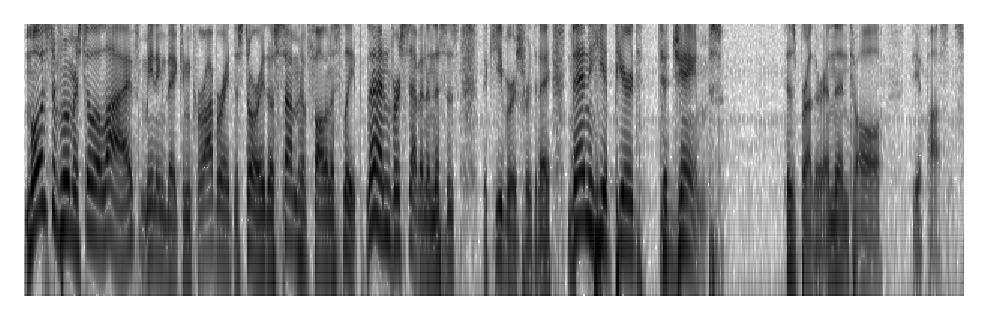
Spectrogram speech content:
most of whom are still alive, meaning they can corroborate the story, though some have fallen asleep. Then, verse 7, and this is the key verse for today, then he appeared to James, his brother, and then to all the apostles.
